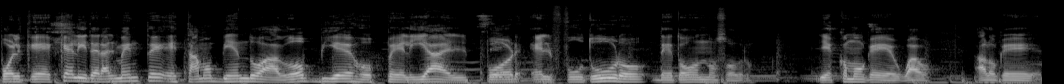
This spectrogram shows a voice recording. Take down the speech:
Porque es que literalmente estamos viendo a dos viejos pelear por el futuro de todos nosotros. Y es como que, wow, a lo que,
